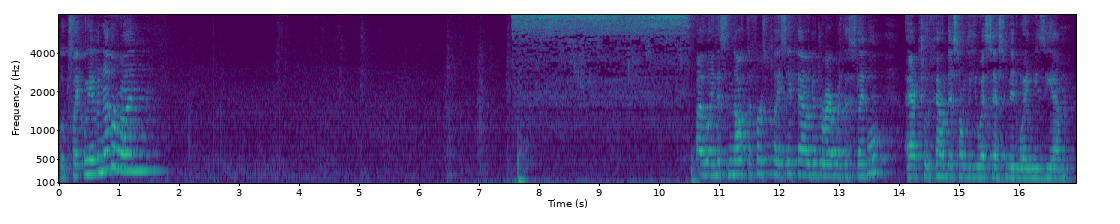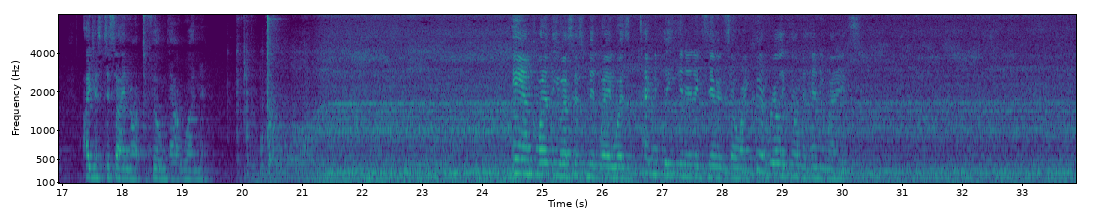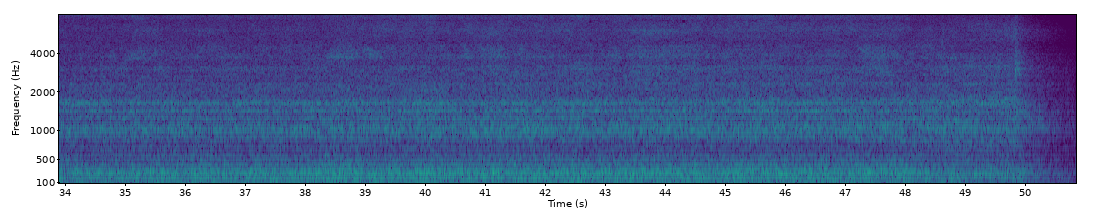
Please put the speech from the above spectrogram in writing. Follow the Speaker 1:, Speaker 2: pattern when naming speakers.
Speaker 1: Looks like we have another one. By the way, this is not the first place I found a dryer with this label. I actually found this on the USS Midway Museum. I just decided not to film that one. And one at the USS Midway was technically in an exhibit, so I could really film it anyways.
